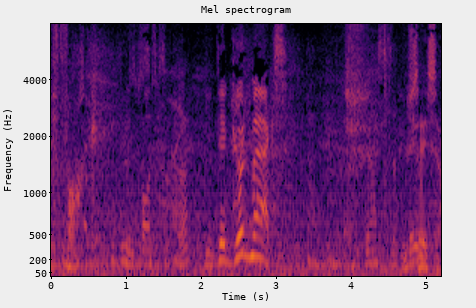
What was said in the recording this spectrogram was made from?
Fuck. You did good, Max. You say so.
